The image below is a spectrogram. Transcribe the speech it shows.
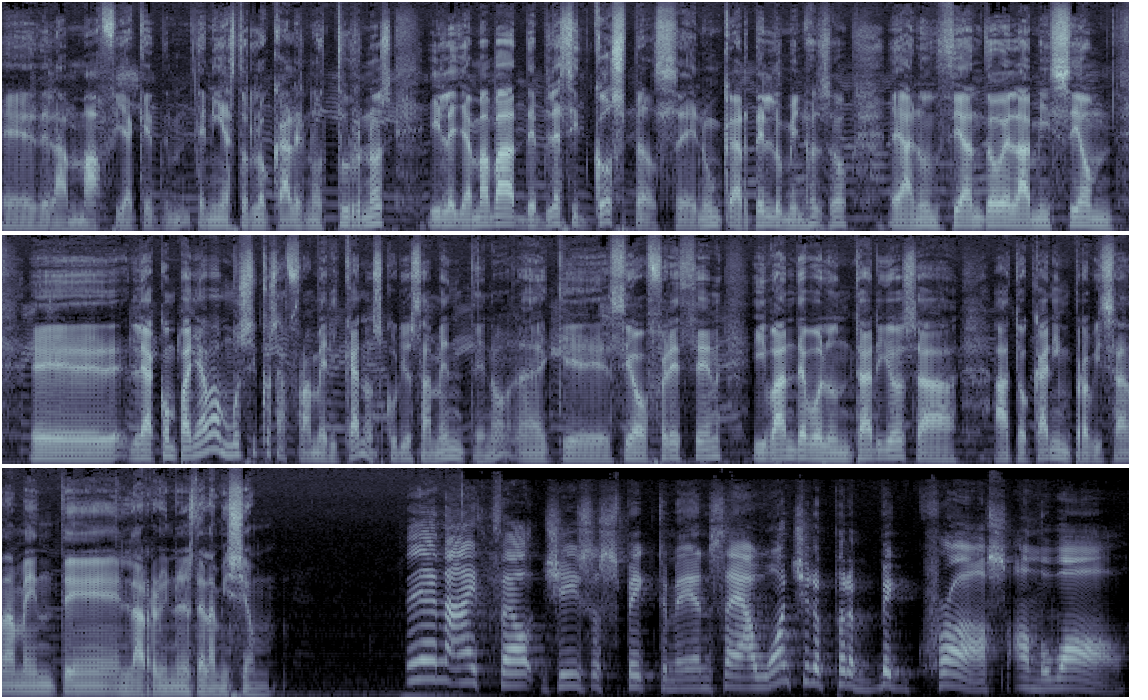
eh, de la mafia que tenía estos locales nocturnos y le llamaba The Blessed Gospels en un cartel luminoso eh, anunciando la misión. le acompañaban músicos afroamericanos, curiosamente, ¿no? que se ofrecen y van de voluntarios a, a tocar improvisadamente en las reuniones de la misión. Then I felt Jesus speak to me and say, I want you to put a big cross on the wall.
